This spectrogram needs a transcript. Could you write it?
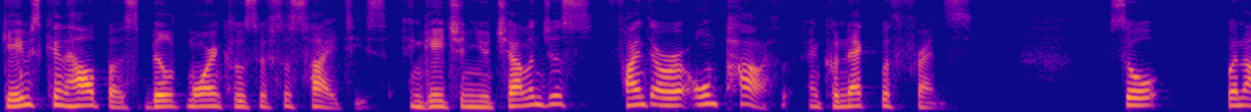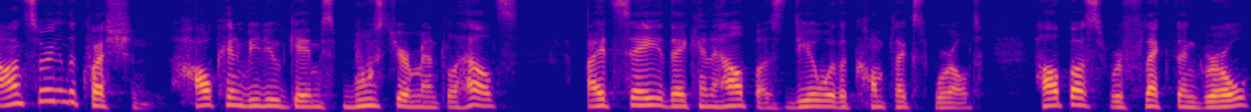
Games can help us build more inclusive societies, engage in new challenges, find our own path, and connect with friends. So, when answering the question, how can video games boost your mental health, I'd say they can help us deal with a complex world, help us reflect and grow,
